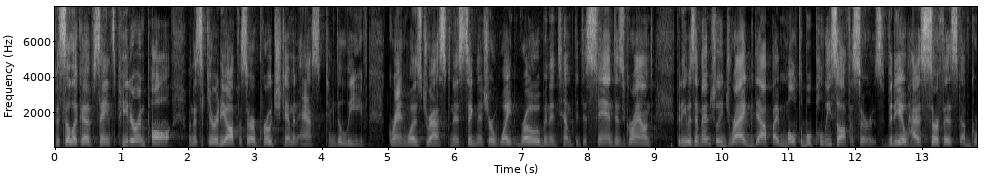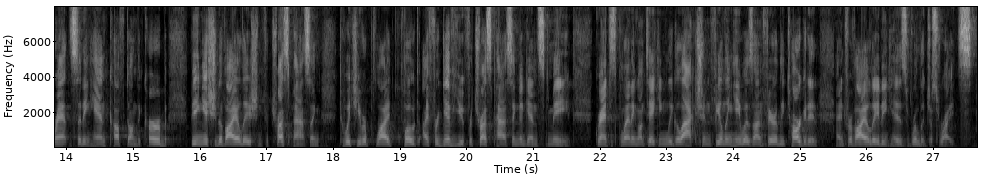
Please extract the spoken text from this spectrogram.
basilica of Saints Peter and Paul when a security officer approached him and asked him to leave. Grant was dressed in his signature white robe and attempted to stand his ground, but he was eventually dragged out by multiple police officers. Video has surfaced of Grant sitting handcuffed on the curb, being issued a violation for trespassing, to which he replied, quote, I forgive you for trespassing against me. Grant is planning on taking legal action, feeling he was unfairly targeted and for violating his religious rights.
